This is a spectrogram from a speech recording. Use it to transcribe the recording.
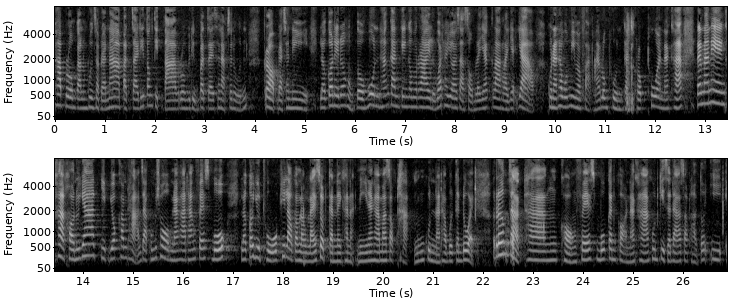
ภาพรวมการลงทุนสัปดาห์หน้า ปัจจัยที่ต้องติดตามรวมไปถึงปัจจัยสนับสนุน กรอบดัชนี แล้วก็ในเรื่องของตัวหุ้น ทั้งการเก็งกำไร หรือว่าทยอยสะสมระยะกลางระยะยาว คุณนัทวุฒิมีมาฝากนักลงทุนกันครบถ้วนนะคะ ดังนั้นเองค่ะขออนุญาตหยิบยกคำถามจากคุณผู้ชมนะคะ ทั้ง Facebook แล้วก็ YouTube ที่เรากำลังไลฟ์สดกันในขณะนี้นะคะ มาสอบถามคุณนัทวุฒิกันด้วย เริ่มจากทางของ Facebook กันก่อนนะคะ คุณกิษดาสอบถามตัว EA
